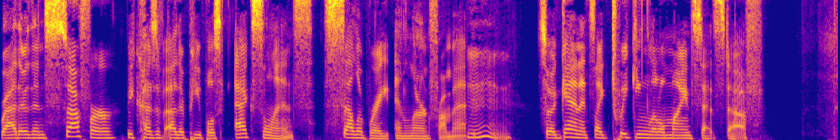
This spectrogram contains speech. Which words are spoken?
Rather than suffer because of other people's excellence, celebrate and learn from it. Hmm. So again, it's like tweaking little mindset stuff. All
